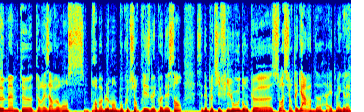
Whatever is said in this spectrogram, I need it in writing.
eux-mêmes te, te, réserveront probablement beaucoup de surprises les connaissant. C'est des petits filous donc euh, sois sur tes gardes, Ait Meglet.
